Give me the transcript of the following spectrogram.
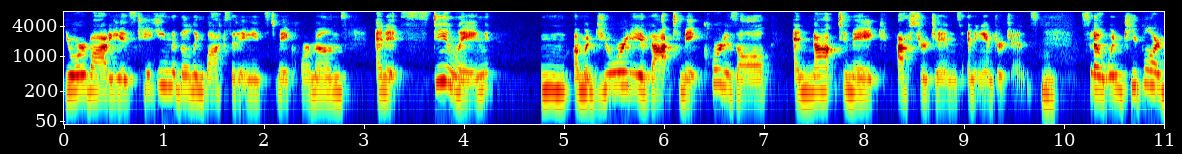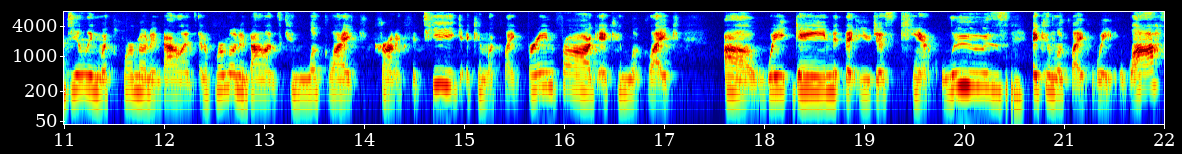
your body is taking the building blocks that it needs to make hormones and it's stealing a majority of that to make cortisol and not to make estrogens and androgens. Mm. So when people are dealing with hormone imbalance, and hormone imbalance can look like chronic fatigue, it can look like brain fog, it can look like uh, weight gain that you just can't lose. Mm. It can look like weight loss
